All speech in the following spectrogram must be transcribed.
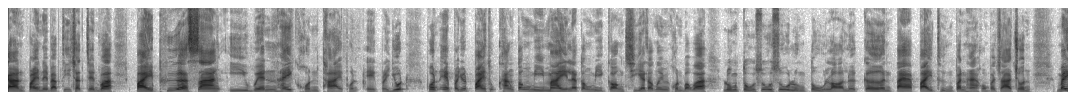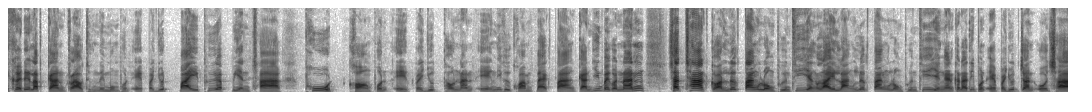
การไปในแบบที่ชัดเจนว่าไปเพื่อสร้างอีเวนต์ให้คนถ่ายพลเอกประยุทธ์พลเอกประยุทธ์ไปทุกครั้งต้องมีไม้และต้องมีกองเชียร์ต้องมีคนบอกว่าลุงตู่สู้สู้ๆลุงตู่หล่อเหลือเกิน แต่ไปถึงปัญหาของประชาชน ไม่เคยได้รับการกล่าวถึงในมุมพลเอกประยุทธ์ไปเพื่อเปลี่ยนฉากพูดของพลเอกประยุทธ์เท่านั้นเองนี่คือความแตกต่างกันยิ่งไปกว่านั้น ชัดชาติก่อนเลือกตั้งลงพื้นที่อย่างไรหลังเลือกตั้งลงพื้นที่อย่างนั้นขณะที่พลเอกประยุทธ์จันโอชา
